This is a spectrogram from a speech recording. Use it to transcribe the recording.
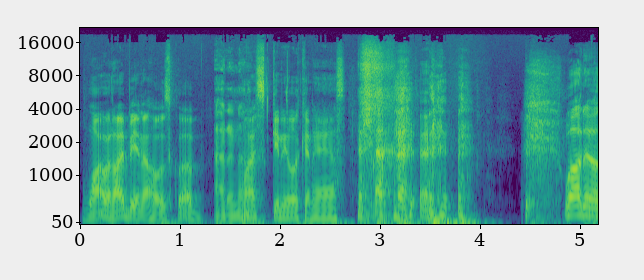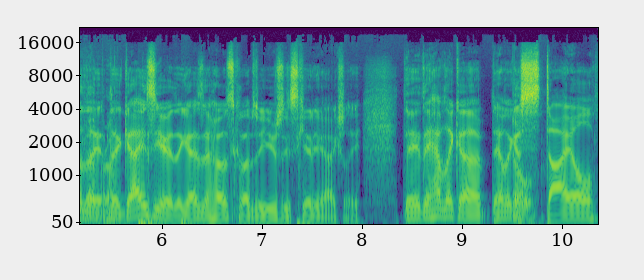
Why would I be in a host club? I don't know. My skinny looking ass. Well, no, What do you the, the guys here, the guys at host clubs are usually skinny. Actually, they they have like a they have like Oh. a style.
